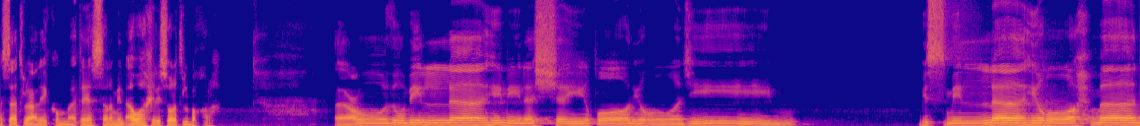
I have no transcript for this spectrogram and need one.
سأتلو عليكم ما تيسر من أواخر سورة البقرة. أعوذ بالله من الشيطان الرجيم. بسم الله الرحمن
